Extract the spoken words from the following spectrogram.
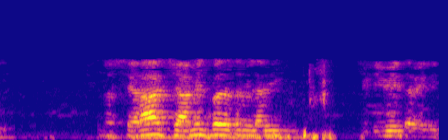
نو سراج جامد بدل ته ملاويږي چې دی وی ته ویلي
